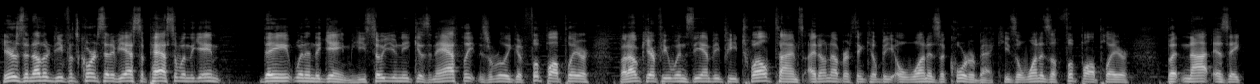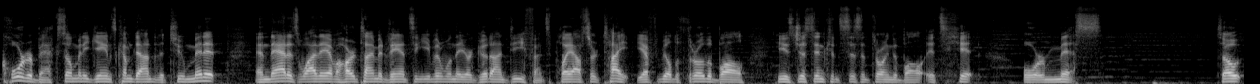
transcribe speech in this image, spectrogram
Here's another defense court said if he has to pass to win the game, they ain't winning the game. He's so unique as an athlete. He's a really good football player, but I don't care if he wins the MVP 12 times. I don't ever think he'll be a one as a quarterback. He's a one as a football player, but not as a quarterback. So many games come down to the two minute, and that is why they have a hard time advancing even when they are good on defense. Playoffs are tight. You have to be able to throw the ball. He is just inconsistent throwing the ball. It's hit or miss. So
